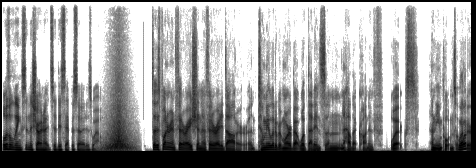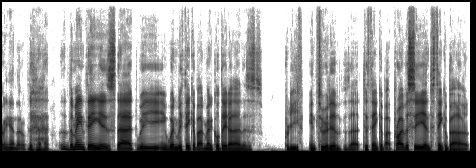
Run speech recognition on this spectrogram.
or the links in the show notes of this episode as well. So this point around federation and federated data, uh, tell me a little bit more about what that is and how that kind of works and the importance of Why it. don't we hand that over? the main thing is that we, when we think about medical data, and this is pretty intuitive that to think about privacy and to think about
